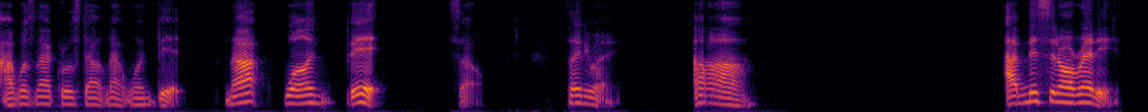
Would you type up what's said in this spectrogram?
I was not grossed out, not one bit. Not one bit. So, so anyway, uh I miss it already.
